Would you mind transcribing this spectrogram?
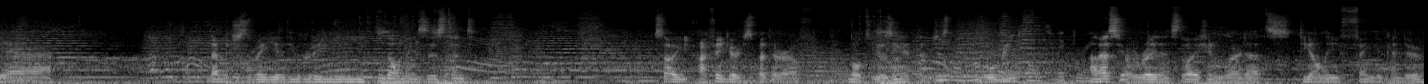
Yeah. Damage is really, really non-existent. So I think you're just better off not using it and just moving. Unless you're really in a situation where that's the only thing you can do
